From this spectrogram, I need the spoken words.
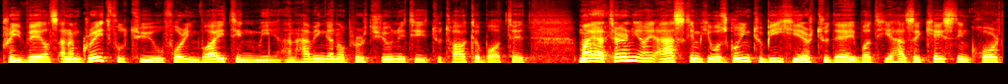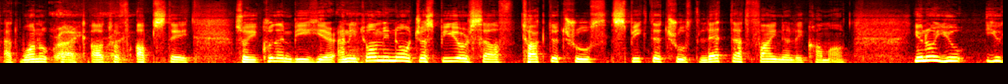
prevails. And I'm grateful to you for inviting me and having an opportunity to talk about it. My attorney, I asked him, he was going to be here today, but he has a case in court at one o'clock Right, out of upstate, so he couldn't be here. And he told me, no, just be yourself, talk the truth, speak the truth, let that finally come out. You know, you you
